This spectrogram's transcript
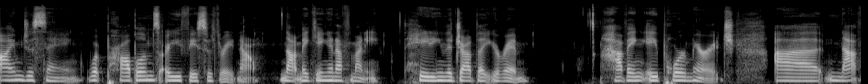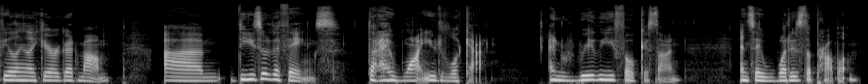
I'm just saying, what problems are you faced with right now? Not making enough money, hating the job that you're in, having a poor marriage, uh, not feeling like you're a good mom. Um, these are the things that I want you to look at and really focus on and say, what is the problem?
